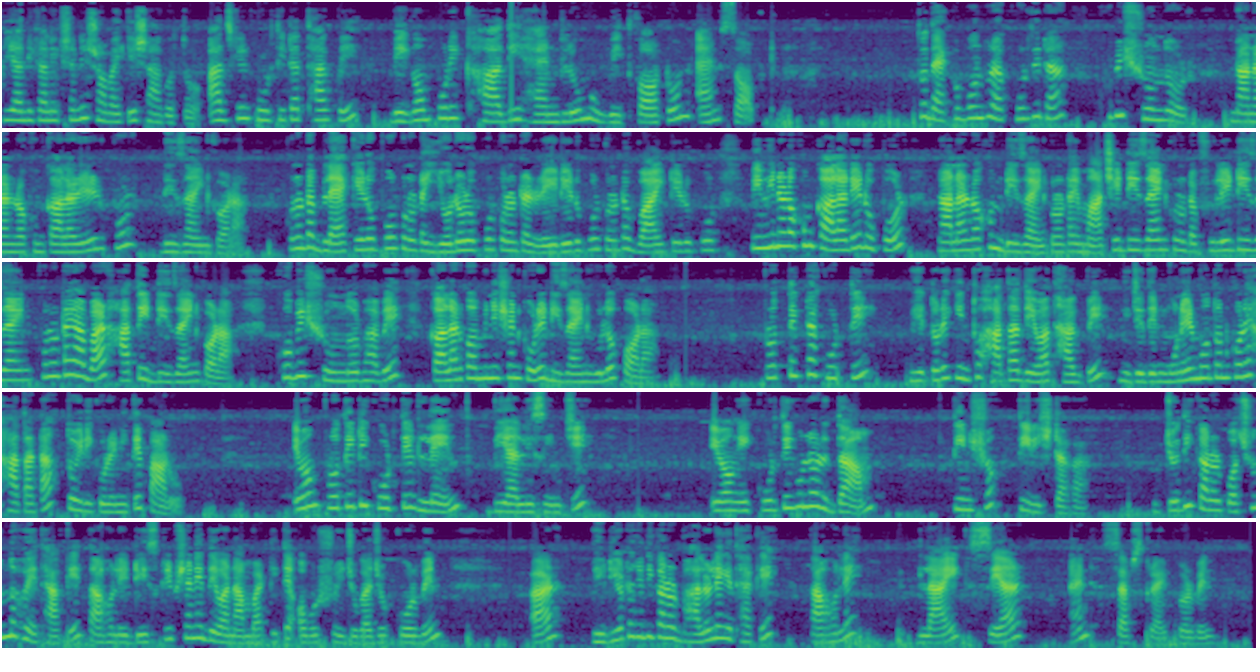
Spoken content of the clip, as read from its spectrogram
পিয়ালি কালেকশানে সবাইকে স্বাগত। আজকের কুর্তিটা থাকবে Begampuri khadi handloom with cotton and soft. তো দেখো বন্ধুরা, কুর্তিটা খুবই সুন্দর নানান রকম কালারের উপর ডিজাইন করা। কোনোটা ব্ল্যাকের ওপর কোনোটা ইয়েলোর ওপর কোনোটা রেডের ওপর কোনোটা হোয়াইটের ওপর বিভিন্ন রকম কালারের ওপর নানান রকম ডিজাইন। কোনোটায় মাছের ডিজাইন, কোনোটা ফুলের ডিজাইন, কোনোটায় আবার হাতির ডিজাইন করা। খুবই সুন্দরভাবে কালার কম্বিনেশন করে ডিজাইনগুলো করা। প্রত্যেকটা কুর্তি ভেতরে কিন্তু হাতা দেওয়া থাকবে, নিজেদের মনের মতন করে হাতাটা তৈরি করে নিতে পারো। এবং প্রতিটি কুর্তির লেন্থ বিয়াল্লিশ ইঞ্চি এবং এই কুর্তিগুলোর দাম তিনশো টাকা। যদি কারোর পছন্দ হয়ে থাকে, তাহলে ডিসক্রিপশানে দেওয়া নাম্বারটিতে অবশ্যই যোগাযোগ করবেন। আর ভিডিওটা যদি কারোর ভালো লেগে থাকে তাহলে লাইক শেয়ার অ্যান্ড সাবস্ক্রাইব করবেন।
